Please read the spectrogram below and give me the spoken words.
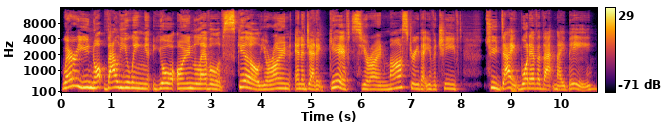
where are you not valuing your own level of skill, your own energetic gifts, your own mastery that you've achieved to date, whatever that may be.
